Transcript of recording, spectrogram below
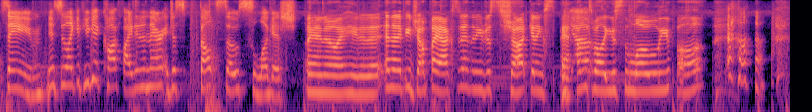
Same. It's like if you get caught fighting in there, it just felt so sluggish. I know, I hated it. And then if you jump by accident, then you're just shot getting spammed Yep. while you slowly fall.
